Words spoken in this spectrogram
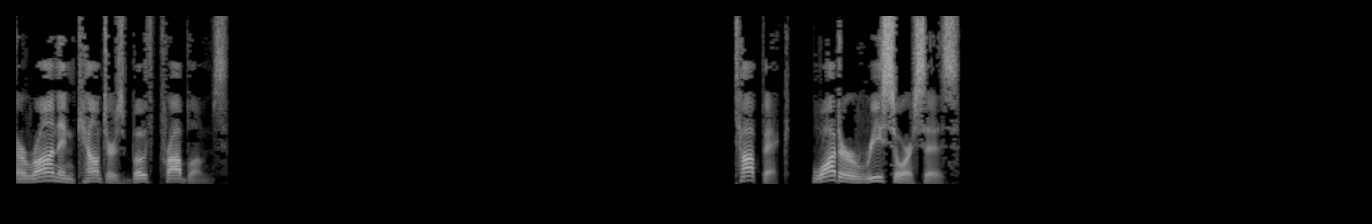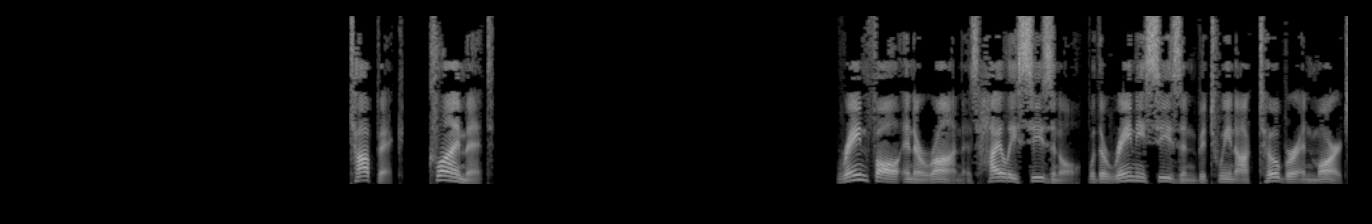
Iran encounters both problems. Topic. Water resources Topic: Climate. Rainfall in Iran is highly seasonal, with a rainy season between October and March,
